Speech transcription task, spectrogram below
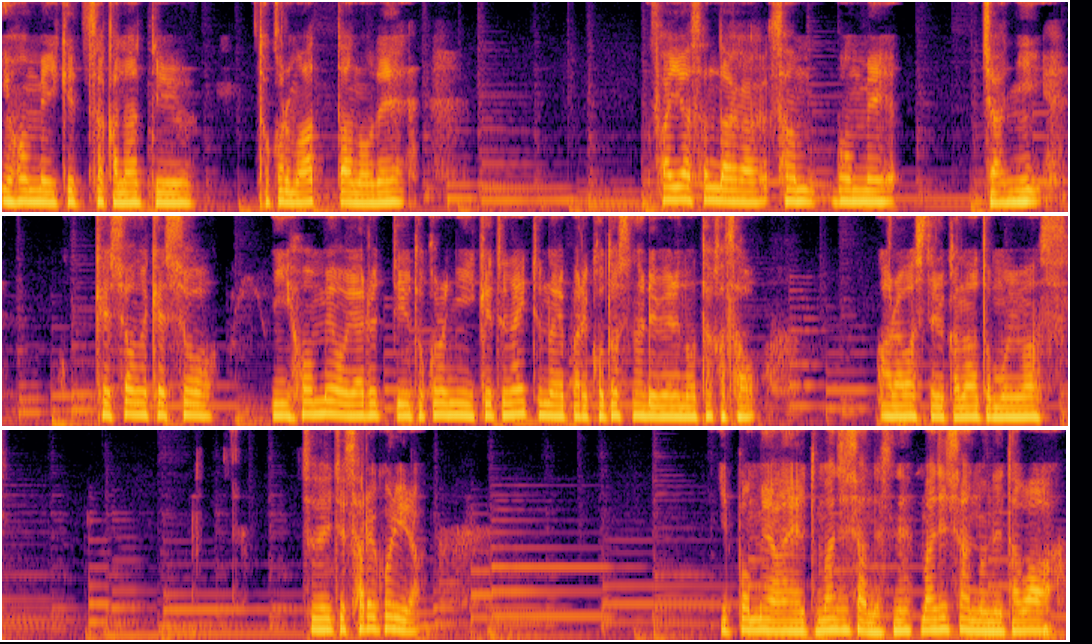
2本目いけてたかなっていうところもあったので、ファイヤーサンダーが3本目じゃあ2、決勝の決勝、2本目をやるっていうところにいけてないっていうのはやっぱり今年のレベルの高さを表してるかなと思います。続いてサルゴリラ。1本目は、えっ、と、マジシャンですね。マジシャンのネタは、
